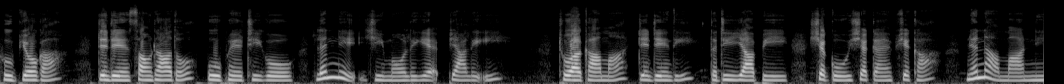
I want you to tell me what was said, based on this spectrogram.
ဟုပြောကတင်တင်ဆောင်ထားသောပူဖဲထီကိုလက်နှင့်ရီမောလေးရဲ့ပြလေ၏ထိုအခါမှာတင်တင်သည်တတိယပြီးရှက်ကိုရှက်ကန်ဖြစ်ခါမျက်နာမှာနီ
